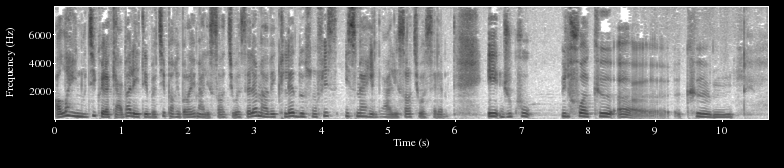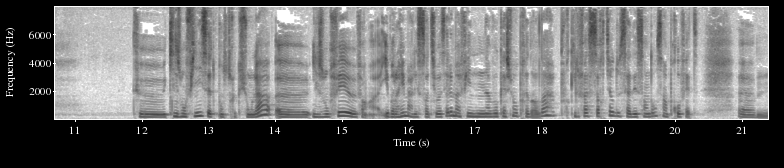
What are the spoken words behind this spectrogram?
Allah il nous dit que la Kaaba a été bâtie par Ibrahim wassalam, avec l'aide de son fils Ismaïl wassalam. Et du coup, une fois que euh, que qu'ils ont fini cette construction là, ils ont fait, enfin Ibrahim a fait une invocation auprès d'Allah pour qu'il fasse sortir de sa descendance un prophète. Euh,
